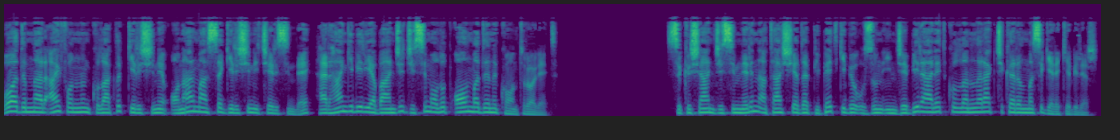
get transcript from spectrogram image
Bu adımlar iPhone'un kulaklık girişini onarmazsa girişin içerisinde herhangi bir yabancı cisim olup olmadığını kontrol et. Sıkışan cisimlerin ataş ya da pipet gibi uzun ince bir alet kullanılarak çıkarılması gerekebilir.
